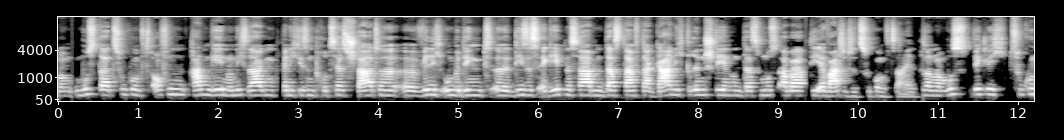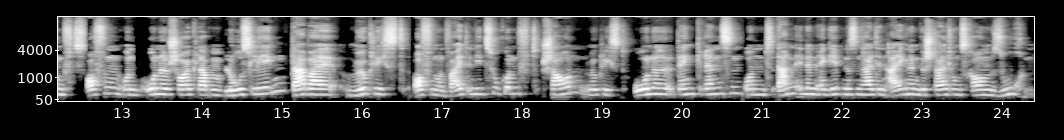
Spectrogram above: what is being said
Man muss da zukunftsoffen rangehen und nicht sagen, wenn ich diesen Prozess starte, äh, will ich unbedingt äh, dieses Ergebnis haben, das darf da gar nicht drinstehen und das muss aber die erwartete Zukunft sein. Sondern man muss wirklich zukunftsoffen und ohne Scheuklappen loslegen, dabei möglichst offen und weit in die Zukunft schauen, möglichst ohne Denkgrenzen und dann in den Ergebnissen halt den eigenen Gestaltungsraum suchen.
